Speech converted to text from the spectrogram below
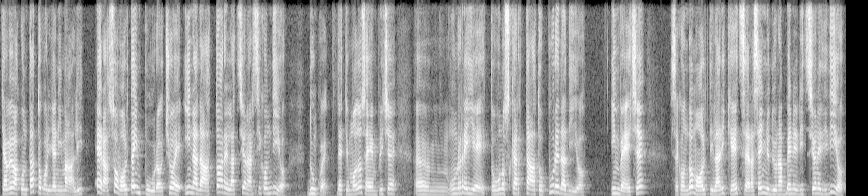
che aveva contatto con gli animali era a sua volta impuro, cioè inadatto a relazionarsi con Dio. Dunque, detto in modo semplice, um, un reietto, uno scartato pure da Dio. Invece, secondo molti, la ricchezza era segno di una benedizione di Dio,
